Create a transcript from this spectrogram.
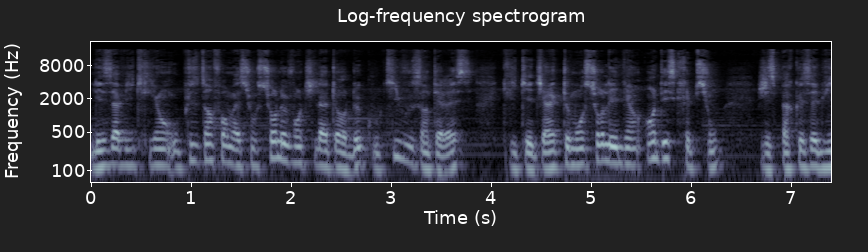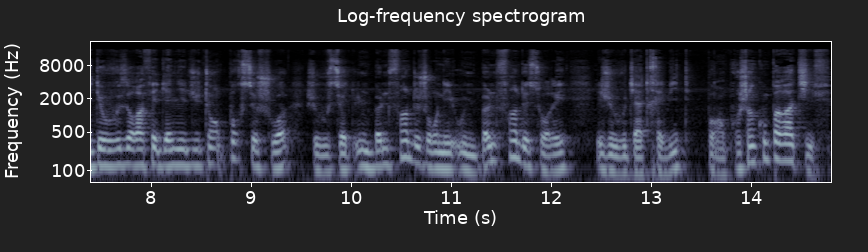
les avis clients ou plus d'informations sur le ventilateur de cou qui vous intéresse, cliquez directement sur les liens en description. J'espère que cette vidéo vous aura fait gagner du temps pour ce choix. Je vous souhaite une bonne fin de journée ou une bonne fin de soirée et je vous dis à très vite pour un prochain comparatif.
